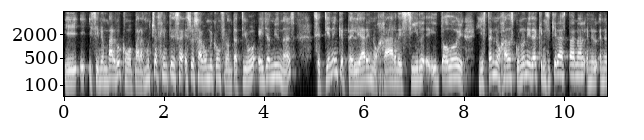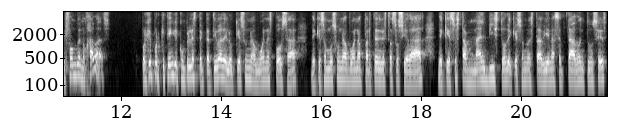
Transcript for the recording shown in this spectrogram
Y, y, sin embargo, como para mucha gente eso es algo muy confrontativo, ellas mismas se tienen que pelear, enojar, decir y todo, y, y están enojadas con una idea que ni siquiera están en el, en el fondo enojadas. ¿Por qué? Porque tienen que cumplir la expectativa de lo que es una buena esposa, de que somos una buena parte de esta sociedad, de que eso está mal visto, de que eso no está bien aceptado. Entonces,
